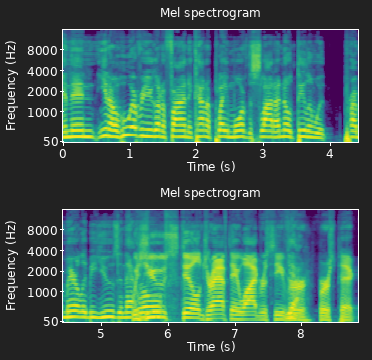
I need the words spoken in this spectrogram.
and then you know whoever you're going to find and kind of play more of the slot. I know Thielen would primarily be used in that Would role. you still draft a wide receiver Yeah. first pick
